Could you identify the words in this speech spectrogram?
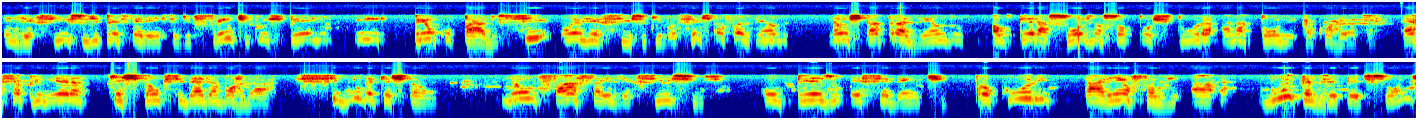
exercícios de preferência de frente para o espelho e preocupado se o exercício que você está fazendo não está trazendo alterações na sua postura anatômica correta. Essa é a primeira questão que se deve abordar. Segunda questão, não faça exercícios com peso excedente. Procure dar ênfase a muitas repetições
